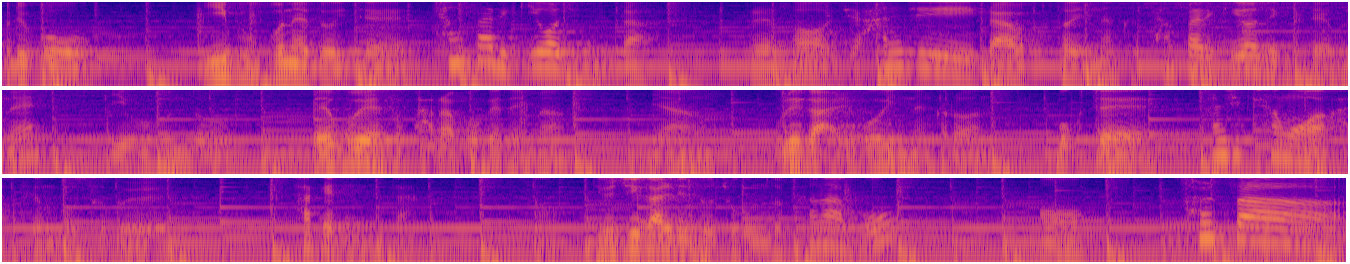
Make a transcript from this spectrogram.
그리고 이 부분에도 이제 창살이 끼워집니다. 그래서 이제 한지가 붙어 있는 그 창살이 끼워지기 때문에 이 부분도 외부에서 바라보게 되면 그냥 우리가 알고 있는 그런 목재 한식 창호와 같은 모습을 하게 됩니다. 그래서 유지 관리도 조금 더 편하고 어, 설사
